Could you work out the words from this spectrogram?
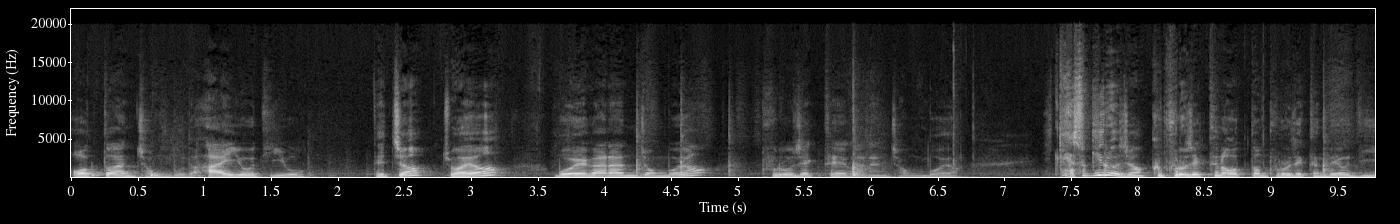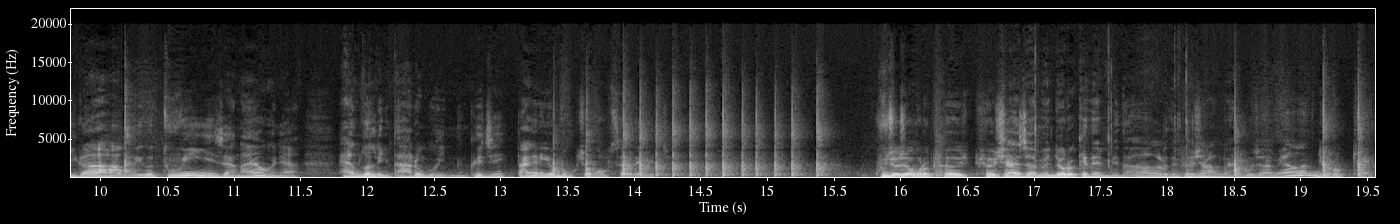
어떠한 정보도. IODO. 됐죠? 좋아요? 뭐에 관한 정보요? 프로젝트에 관한 정보요. 계속 이러죠. 그 프로젝트는 어떤 프로젝트인데요? 네가 하고 이거 doing이잖아요. 그냥 핸들링 다루고 있는. 그지? 당연히 이게 목적 없어야 되겠죠. 구조적으로 표, 시하자면 이렇게 됩니다. 그래도 표시를 한번 해보자면 이렇게.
